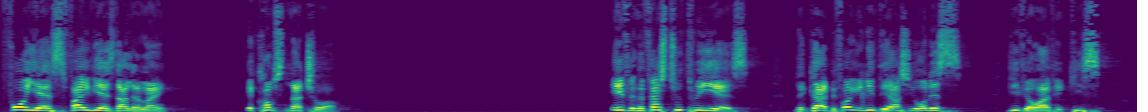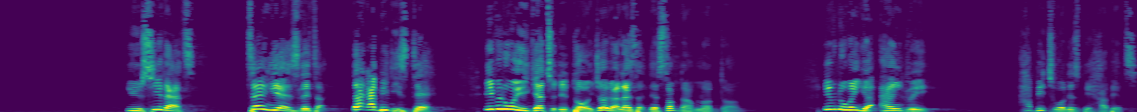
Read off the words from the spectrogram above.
four years, five years down the line, it comes natural. If in the first two, three years, the guy, before you leave the house, you always give your wife a kiss. You see that 10 years later, that habit is there. Even when you get to the door, you just realize that there's something I've not done. Even when you're angry, habits will always be habits.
